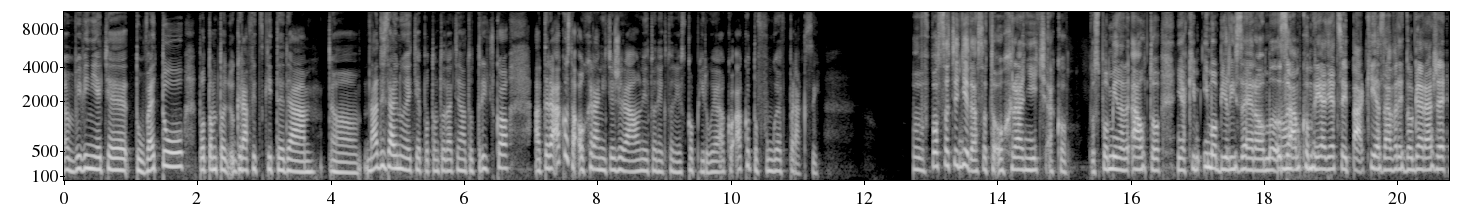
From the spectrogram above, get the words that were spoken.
vyviniete tú vetu, potom to graficky teda uh, nadizajnujete, potom to dáte na to tričko a teda ako sa ochránite, že reálne to niekto neskopíruje? Ako, ako to funguje v praxi? V podstate nedá sa to ochrániť ako spomínané auto nejakým imobilizérom, no. zámkom riadiacej páky a zavrieť do garáže e,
